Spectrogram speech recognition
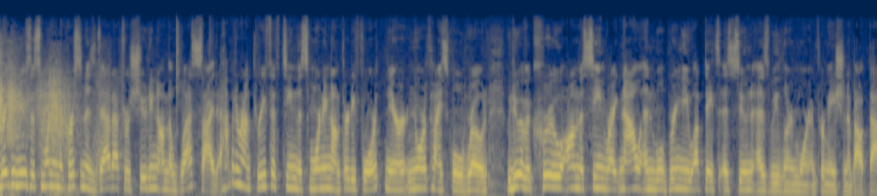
Breaking news this morning, a person is dead after a shooting on the west side. It happened around 3.15 this morning on 34th near North High School Road. We do have a crew on the scene right now and we'll bring you updates as soon as we learn more information about that.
